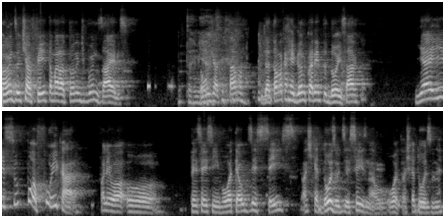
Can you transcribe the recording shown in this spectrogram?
antes eu tinha feito a maratona de Buenos Aires. Então já tava, já tava carregando 42, sabe? E aí, isso, pô, fui, cara. Falei, ó, ó, pensei assim, vou até o 16, acho que é 12 ou 16, não, o outro, acho que é 12, né?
